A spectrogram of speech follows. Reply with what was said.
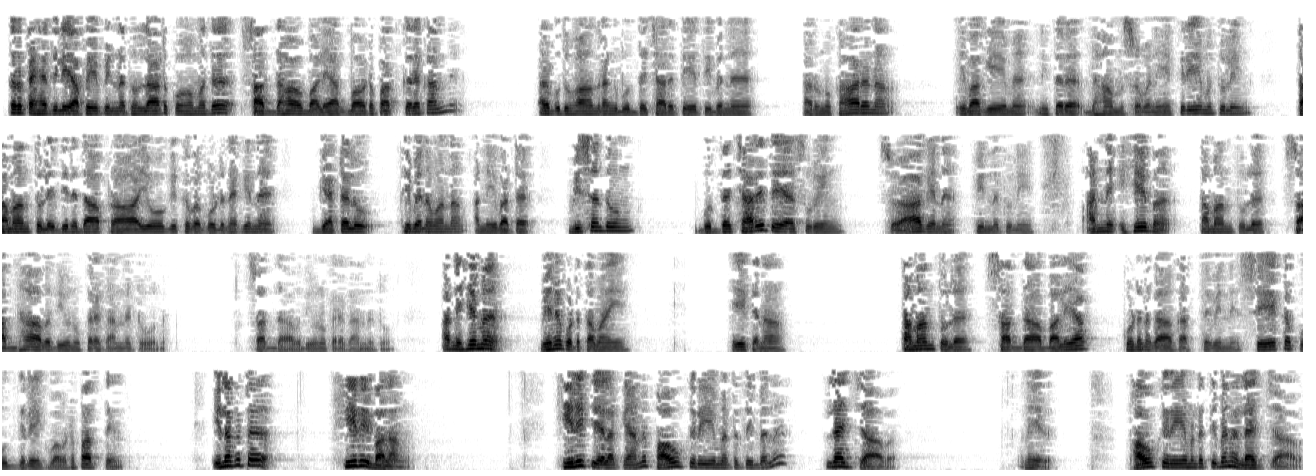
ତර පැහැදිලි අපේ පින්නතුන්ලාට කොහොමද සද්ධාව බලයක් බවට පත් කරගන්නේ? අර බුදුහාඳුරන්ගේ බුද්ධ චරිතයේ තිබෙන කරුණු කාරණා ඒ වගේම නිතර ධම් ශ්‍රවණය කිරීම තුළින් Taman තුළ එදිනදා ප්‍රායෝගිකව ගොඩනැගෙන ගැටලු තිබෙනවා නම් අනේවට විසඳුම් බුද්ධ චරිතය ඇසුරෙන් සොයාගෙන පින්නතුනේ අන්න එහෙම Taman තුල ශ්‍රද්ධාව දියුණු කරගන්නට ඕන. ශ්‍රද්ධාව දියුණු කරගන්නට ඕන. අන්න එහෙම වෙනකොට තමයි ඒකනා Taman තුල ශ්‍රද්ධා බලයක් ගොඩනගා ගන්න වෙන්නේ ශේක පුද්ගලයෙක් බවට පත් වෙන. ඊළඟට හිරි බලං. හිරි කියලා කියන්නේ පව් කිරීමට තිබෙන ලැජ්ජාව. නේද? පව් කිරීමට තිබෙන ලැජ්ජාව.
